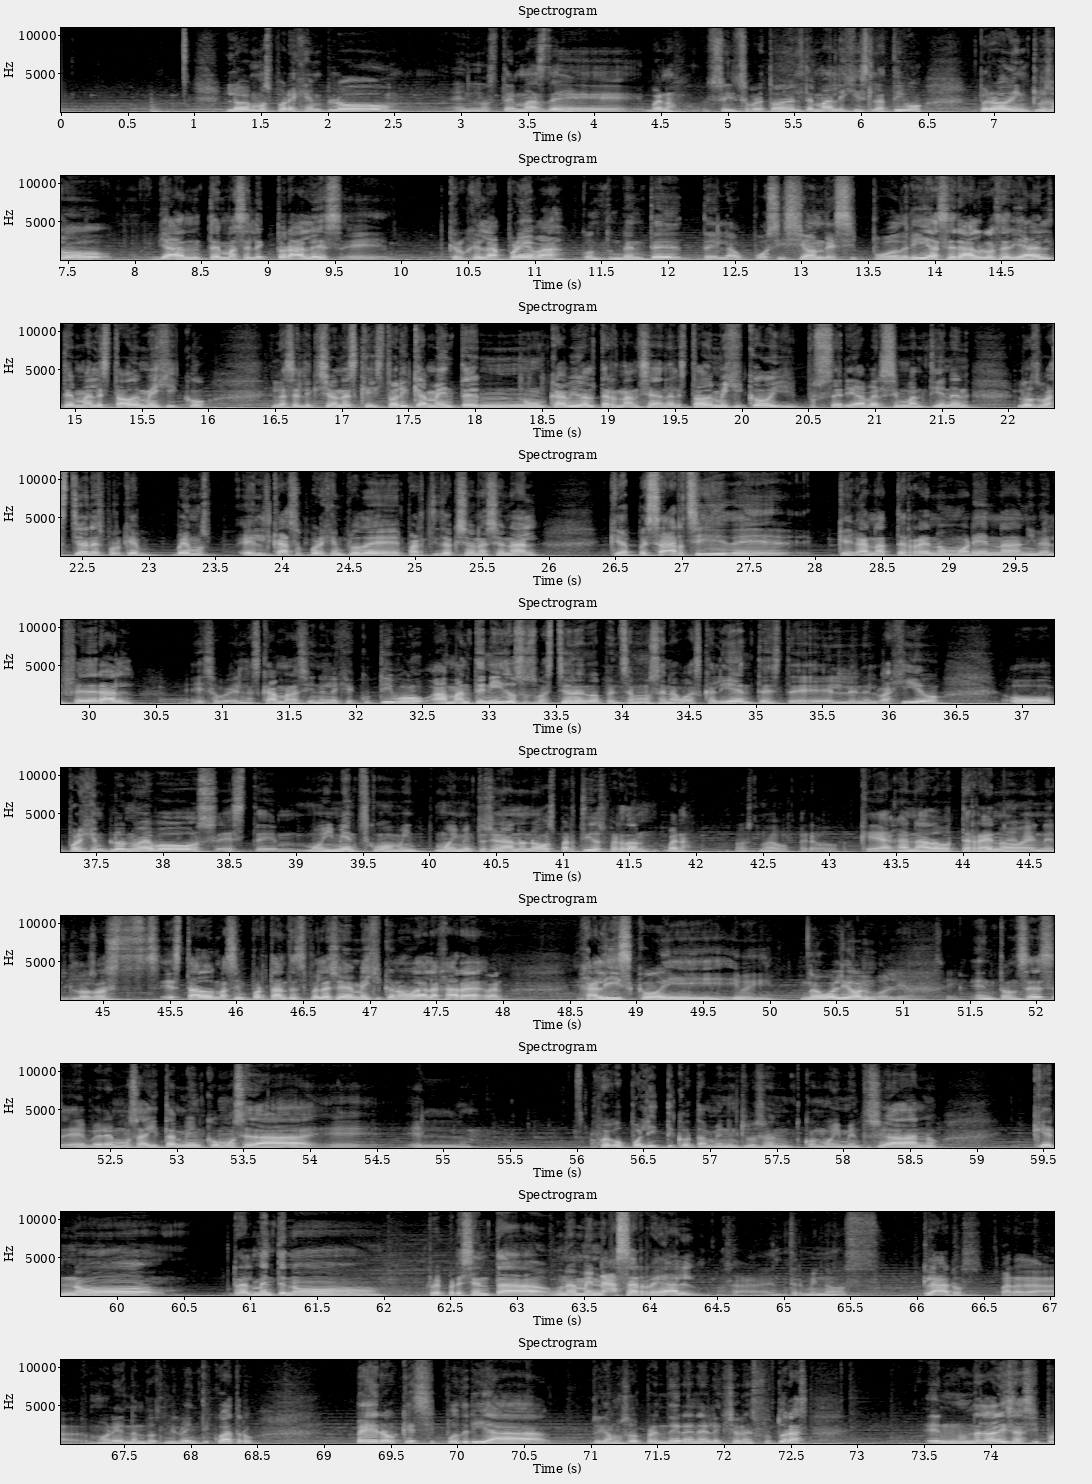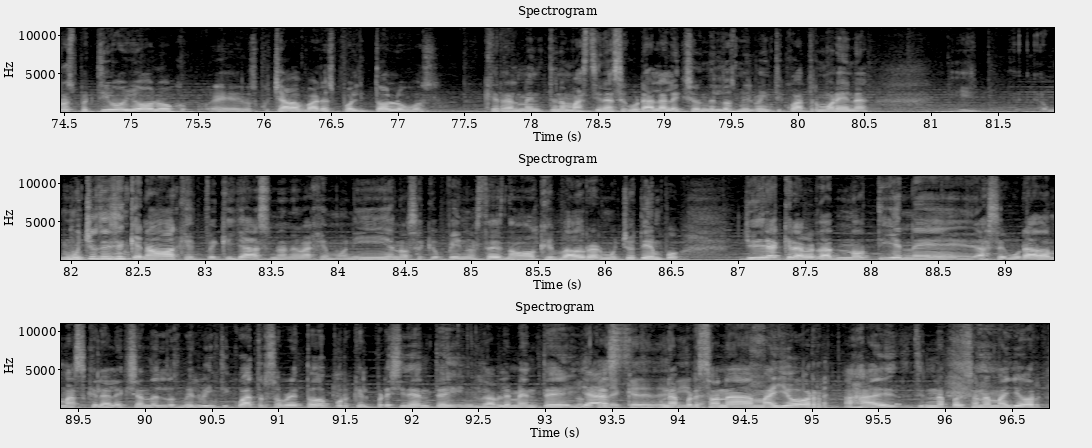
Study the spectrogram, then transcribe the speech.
Lo vemos, por ejemplo, en los temas de, bueno, sí, sobre todo en el tema legislativo, pero incluso ya en temas electorales, eh, creo que la prueba contundente de la oposición de si podría hacer algo sería el tema del Estado de México en las elecciones que históricamente nunca ha habido alternancia en el Estado de México y pues sería ver si mantienen los bastiones porque vemos el caso por ejemplo de Partido Acción Nacional que a pesar sí de que gana terreno Morena a nivel federal en las cámaras y en el Ejecutivo, ha mantenido sus bastiones, ¿no? Pensemos en Aguascalientes, este, en el Bajío, o por ejemplo nuevos este, movimientos como Movimiento Ciudadano, nuevos partidos, perdón, bueno, no es nuevo, pero que ha ganado terreno en los dos estados más importantes de la Ciudad de México, ¿no? Guadalajara, Jalisco y, Nuevo León. Nuevo León sí. Entonces eh, veremos ahí también cómo se da eh, el juego político también incluso con Movimiento Ciudadano, que no realmente no representa una amenaza real, o sea, en términos claros para Morena en 2024, pero que sí podría, digamos, sorprender en elecciones futuras. En un análisis así prospectivo yo lo, eh, escuchaba varios politólogos que realmente nomás tiene asegurada la elección del 2024 Morena y muchos dicen que no, que, que, ya es una nueva hegemonía, no sé qué opinan ustedes, no, que va a durar mucho tiempo. Yo diría que la verdad no tiene asegurada más que la elección del 2024, sobre todo porque el presidente, indudablemente, ya es una persona mayor, ajá, tiene una persona mayor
